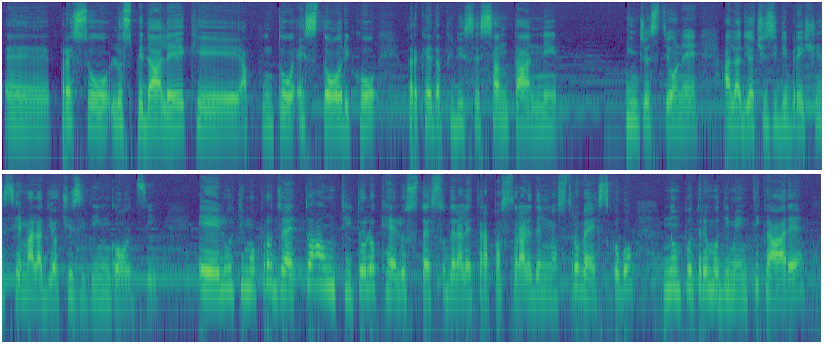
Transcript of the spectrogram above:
eh, presso l'ospedale che appunto è storico perché è da più di 60 anni in gestione alla diocesi di Brescia insieme alla diocesi di Ingozzi. E l'ultimo progetto ha un titolo che è lo stesso della lettera pastorale del nostro vescovo, non potremo dimenticare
